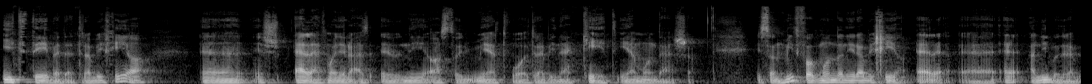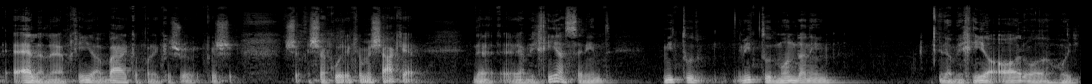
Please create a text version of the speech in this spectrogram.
itt tévedett Rabbi Hia, és el lehet magyarázni azt, hogy miért volt Rabbinek két ilyen mondása. Viszont mit fog mondani Rabbi Hia? A libad ellen Rabbi Hia, bárkaparik és sakurik, és sáker. De Rabbi Hia szerint mit tud mit tud mondani Rabbi arról, hogy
